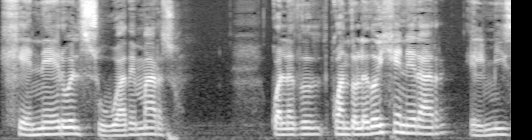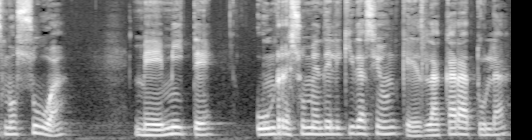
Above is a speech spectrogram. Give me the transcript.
genero el SUA de marzo. Cuando, le doy generar, el mismo SUA me emite un resumen de liquidación, que es la carátula,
